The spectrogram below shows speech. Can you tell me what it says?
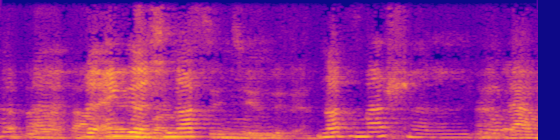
Uh, But, uh, the anger is not uh, not much uh, go uh, down.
